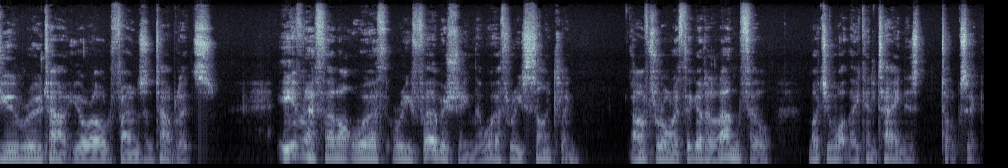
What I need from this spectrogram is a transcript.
you root out your old phones and tablets? Even if they're not worth refurbishing, they're worth recycling. After all, if they go to landfill, much of what they contain is toxic.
